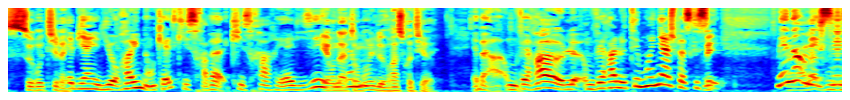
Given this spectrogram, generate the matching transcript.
se retirer. Eh bien, il y aura une enquête qui sera, qui sera réalisée. Et évidemment. en attendant, il devra se retirer. Eh ben, on verra, le, on verra le témoignage parce que c'est. Mais, mais, non, mais c'est.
